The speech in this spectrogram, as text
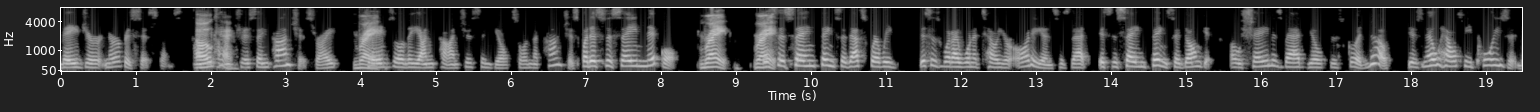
major nervous systems, Okay. unconscious and conscious, right? right, Shame's on the unconscious and guilt's on the conscious, but it's the same nickel. right, right. It's the same thing. So that's where we, this is what I want to tell your audience is that it's the same thing. So don't get, oh, shame is bad, guilt is good. No, there's no healthy poison.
